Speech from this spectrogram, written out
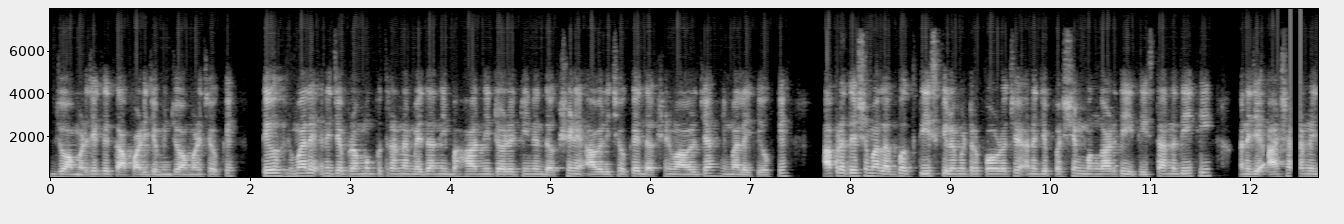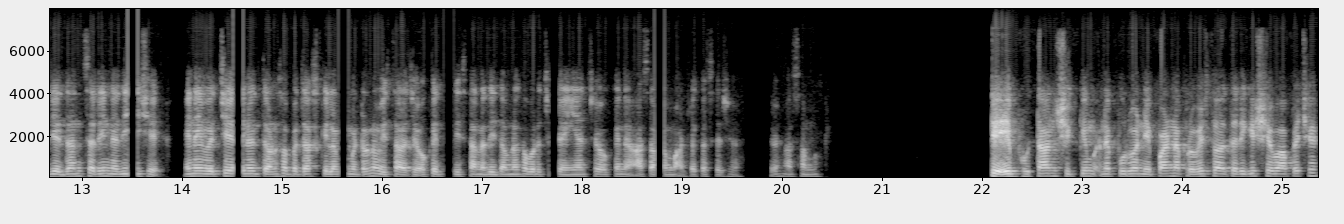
જોવા મળે છે કે કાપાડી જમીન જોવા મળે છે, ઓકે? તેઓ હિમાલય અને જે બ્રહ્મપુત્રના મેદાનની બહારની તળેટીને દક્ષિણે આવેલી છે, ઓકે? દક્ષિણમાં આવેલી છે, હિમાલયથી, ઓકે? આ પ્રદેશમાં લગભગ ત્રીસ કિલોમીટર પહોળો છે અને જે પશ્ચિમ બંગાળથી તીસ્તા નદીથી અને જે આસામની જે ધનસરી નદી છે, એની વચ્ચે ત્રણસો પચાસ કિલોમીટરનો વિસ્તાર છે. ઓકે, તીસ્તા નદી તમને ખબર છે અહીંયા છે, ઓકે, ને આસામમાં એટલે કશે છે? આસામમાં. એ ભૂતાન, સિક્કિમ અને પૂર્વ નેપાળના પ્રવેશદ્વાર તરીકે સેવા આપે છે.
